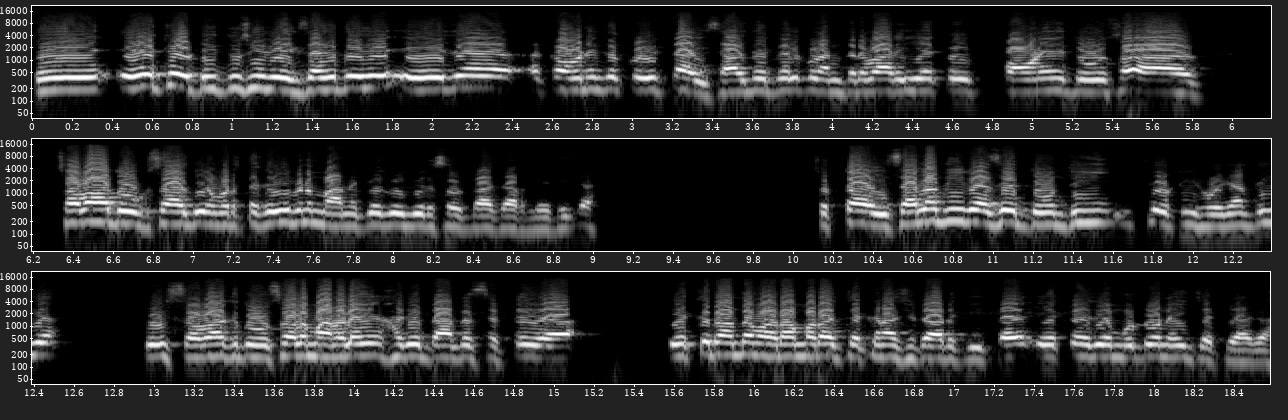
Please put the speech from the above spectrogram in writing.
ਤੇ ਇਹ ਝੋਟੀ ਤੁਸੀਂ ਦੇਖ ਸਕਦੇ ਜੇ ਏਜ ਅਕੋਰਡਿੰਗ ਕੋਈ 2.5 ਸਾਲ ਦੇ ਬਿਲਕੁਲ ਅੰਦਰ ਵਾਰੀ ਹੈ ਕੋਈ ਪੌਣੇ 2 ਸਵਾ 2 ਸਾਲ ਦੀ ਉਮਰ ਤਕਰੀਬਨ ਮੰਨ ਕੇ ਕੋਈ ਵੀਰ ਸੌਦਾ ਕਰ ਲੇ ਠੀਕ ਆ? ਸੋ 2.5 ਸਾਲਾਂ ਦੀ ਵੈਸੇ ਦੋਂਦੀ ਝੋਟੀ ਹੋ ਜਾਂਦੀ ਆ। ਕੋਈ ਸਵਾ ਕੁ 2 ਸਾਲ ਮੰਨ ਲਏ, ਹਜੇ ਦੰਦ ਸਿੱਟੇ ਆ। ਇੱਕ ਦੰਦ ਮਾੜਾ ਮਾੜਾ ਚੱਕਣਾ ਸਟਾਰਟ ਕੀਤਾ, ਇੱਕ ਹਜੇ ਮੁੱਢੋਂ ਨਹੀਂ ਚੱਕਿਆਗਾ।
